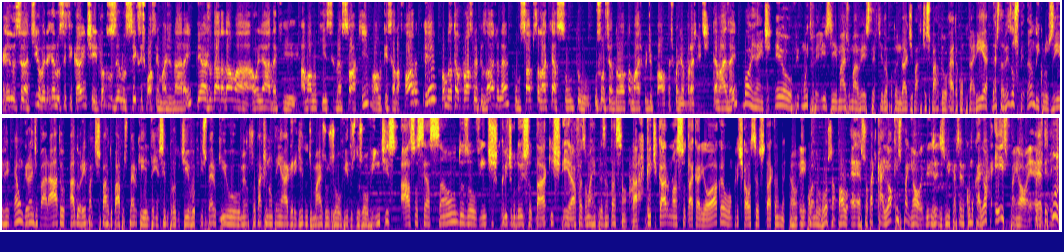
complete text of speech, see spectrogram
elucidativo, elucificante, todos os eluci que vocês possam imaginar aí. Tenha ajudado a dar uma olhada que a maluquice não é só aqui, a maluquice é lá fora. E vamos até o próximo episódio, né? Com sabe, sei lá, que assunto o sorteador automático de pauta escolheu pra gente. Até mais aí. Bom, gente, eu fico muito feliz de mais uma vez ter tido a oportunidade de participar do Reta Computaria, desta vez hospedando, inclusive. É um grande barato. Adorei participar do papo. Espero que ele tenha sido produtivo. Espero que o meu sotaque não tenha agredido demais os ouvidos dos ouvintes. A Associação dos Ouvintes Crítico dos Sotaques irá fazer uma representação, tá? Criticar o nosso sotaque carioca, vão criticar o seu sotaque também. Então, e quando eu vou a São Paulo, é, é sotaque carioca e espanhol. Eles, eles me percebem como carioca e espanhol. É, é terrível.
